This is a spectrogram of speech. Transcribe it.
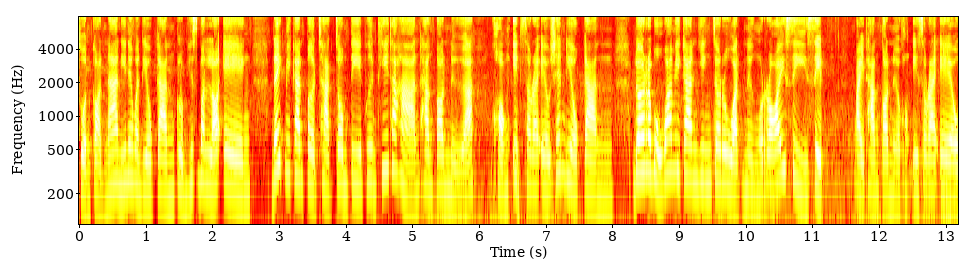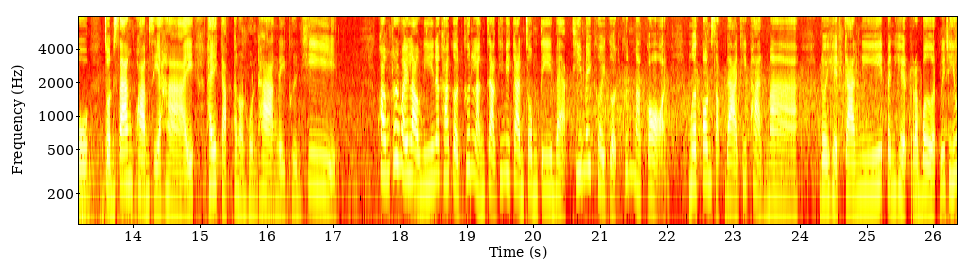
ส่วนก่อนหน้านี้ในวันเดียวกันกลุ่มฮิสบอลเลาะเอง ได้มีการเปิดฉากโจมตีพื้นที่ทหารทางตอนเหนือของอิสราเอลเช่นเดียวกัน โดยระบุว่ามีการยิงจรวด 140 ไปทางตอนเหนือของอิสราเอล จนสร้างความเสียหายให้กับถนนหนทางในพื้นที่ ความเคลื่อนไหวเหล่านี้นะคะเกิดขึ้นหลังจากที่มีการโจมตีแบบที่ไม่เคยเกิดขึ้นมาก่อน เมื่อต้นสัปดาห์ที่ผ่านมา โดยเหตุการณ์นี้เป็นเหตุระเบิดวิทยุ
